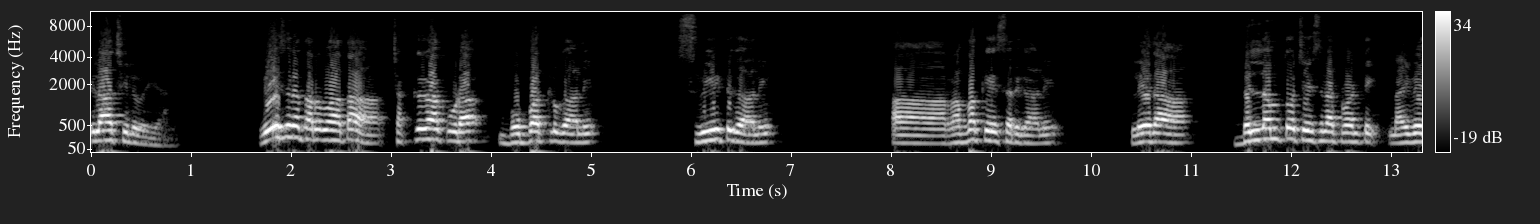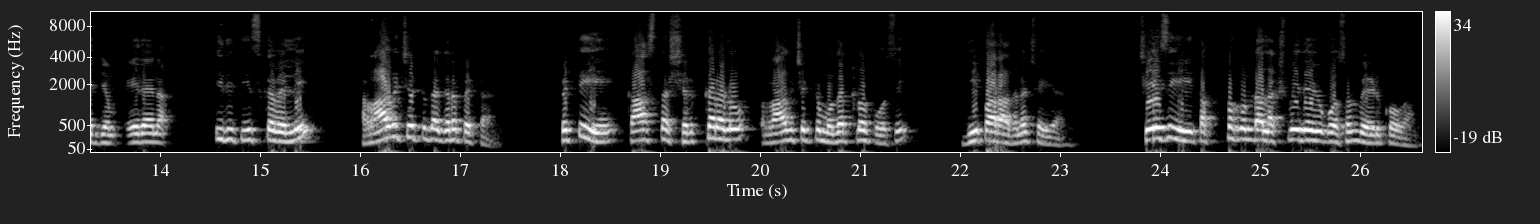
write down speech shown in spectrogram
ఇలాచీలు వేయాలి. వేసిన తర్వాత చక్కగా కూడా బొబ్బట్లు కానీ స్వీట్ కానీ రవ్వ కేసరి కానీ లేదా బెల్లంతో చేసినటువంటి నైవేద్యం ఏదైనా ఇది తీసుకువెళ్ళి రావి చెట్టు దగ్గర పెట్టాలి. పెట్టి కాస్త శర్కరను రావి చెట్టు మొదట్లో పోసి దీపారాధన చేయాలి. చేసి తప్పకుండా లక్ష్మీదేవి కోసం వేడుకోవాలి.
